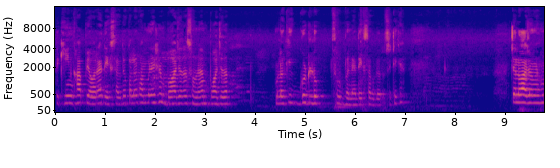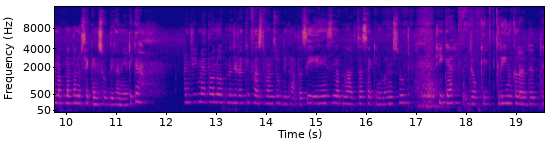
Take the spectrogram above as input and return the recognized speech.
ਤੇ ਖੀਨ ਖਾ ਪਿਓਰ ਹੈ, ਦੇਖ ਸਕਦੇ ਹੋ। ਕਲਰ ਕੰਬੀਨੇਸ਼ਨ ਬਹੁਤ ਜ਼ਿਆਦਾ ਸੋਹਣਾ ਹੈ, ਬਹੁਤ ਜ਼ਿਆਦਾ ਮਤਲਬ ਕਿ ਗੁੱਡ ਲੁੱਕ ਸੂਟ ਬਣਿਆ, ਦੇਖ ਸਕਦੇ ਹੋ ਤੁਸੀਂ, ਠੀਕ ਹੈ? ਚਲੋ, ਆ ਜਾਓ। ਮੈਂ ਹੁਣ ਆਪਣਾ ਤੁਹਾਨੂੰ ਸੈਕਿੰਡ ਸੂਟ ਦਿਖਾਣੀ ਹੈ, ਠੀਕ ਹੈ? ਹਾਂਜੀ, ਮੈਂ ਤੁਹਾਨੂੰ ਆਪਣਾ ਜਿਹੜਾ ਕਿ ਫਰਸਟ ਵਨ ਸੂਟ ਦਿਖਾਤਾ ਸੀ, ਇਹ ਸੀ ਆਪਣਾ ਅੱਜ ਦਾ ਸੈਕਿੰਡ ਵਨ ਸੂਟ, ਠੀਕ ਹੈ? ਜੋ ਕਿ ਗ੍ਰੀਨ ਕਲਰ ਦੇ ਉੱਤੇ।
